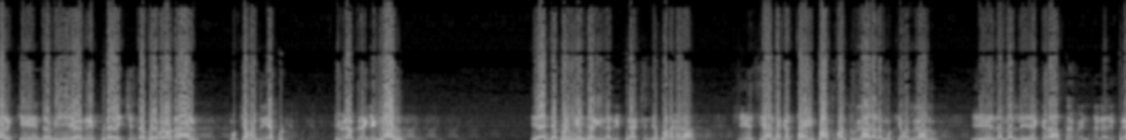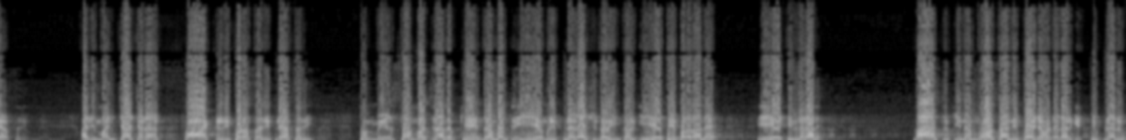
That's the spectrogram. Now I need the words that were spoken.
మరి కేంద్రం ఏం రిప్లై ఇచ్చిందో పేపర్ రారు ముఖ్యమంత్రి ఎప్పుడు? టీవీలో బ్రేకింగ్ రాదు. ఏం చెప్పడు ఏం జరిగింది? రిప్లాక్షన్ చెప్పాలి కదా. కేసీఆర్ లెక్క టైంపాస్ మంత్రులు కాదన్న ముఖ్యమంత్రి కాదు. ఏదన్నా లేఖ రాస్తే వెంటనే రిప్లై వస్తుంది. అది మంచా చెడ ఫ్యాక్ట్ రిపోర్ట్ వస్తుంది రిప్లై వస్తుంది. తొమ్మిది సంవత్సరాలు కేంద్ర మంత్రి ఏం రిప్లై రాసిండో ఇంతవరకు ఏ పేపర్ రాలే? ఏ టీవీలో రాలే. లాస్ట్ కింద మోసాన్ని బయటపడడానికి ట్రిబ్యునల్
